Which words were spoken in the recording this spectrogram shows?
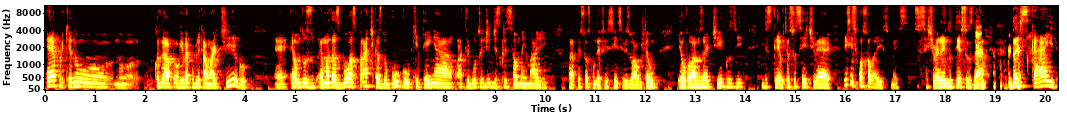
É, porque no, no, quando alguém vai publicar um artigo, é, é, um dos, é uma das boas práticas do Google que tenha atributo de descrição na imagem para pessoas com deficiência visual. Então, eu vou lá nos artigos e, e, descrevo. Então, se você estiver. Nem sei se posso falar isso, mas se você estiver lendo textos da, da Sky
